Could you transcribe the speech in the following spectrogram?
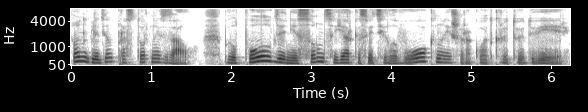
Он глядел просторный зал. Был полдень, и солнце ярко светило в окна и широко открытую дверь.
